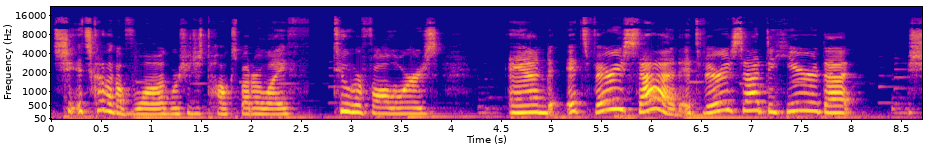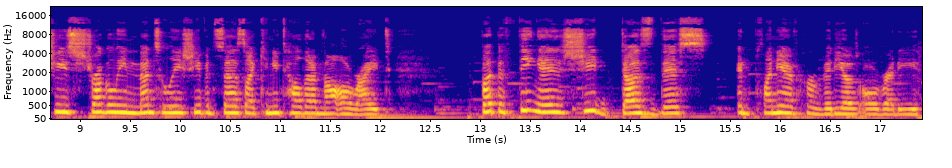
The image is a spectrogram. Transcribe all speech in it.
she it's kind of like a vlog where she just talks about her life to her followers, and it's very sad. It's very sad to hear that she's struggling mentally. She even says like, "Can you tell that I'm not all right?" But the thing is, she does this in plenty of her videos already.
